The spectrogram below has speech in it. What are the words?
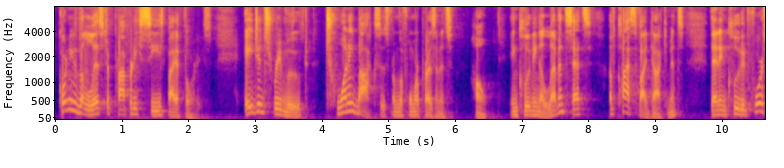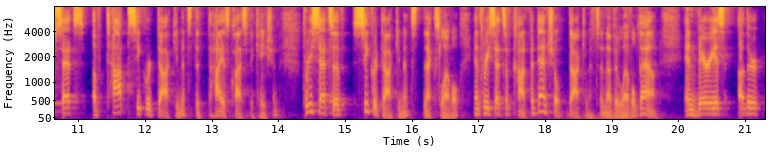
According to the list of property seized by authorities, agents removed 20 boxes from the former president's home, including 11 sets of classified documents that included four sets of top secret documents, the highest classification, three sets of secret documents, the next level, and three sets of confidential documents, another level down, and various other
